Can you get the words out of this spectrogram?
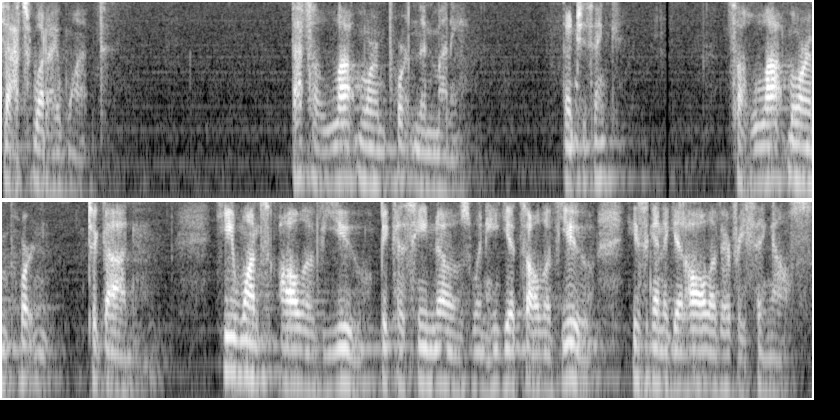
That's what I want. That's a lot more important than money, don't you think? It's a lot more important to God. He wants all of you because he knows when he gets all of you, he's going to get all of everything else.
